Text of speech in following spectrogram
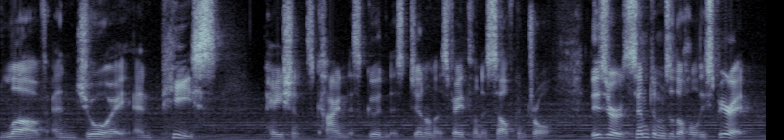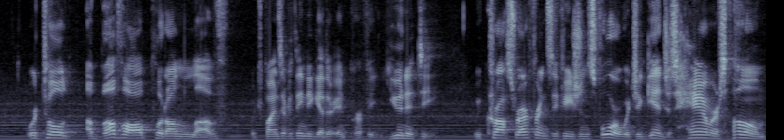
love and joy and peace, patience, kindness, goodness, gentleness, faithfulness, self-control. These are symptoms of the Holy Spirit. We're told, above all, put on love, which binds everything together in perfect unity. We cross reference Ephesians 4, which again just hammers home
